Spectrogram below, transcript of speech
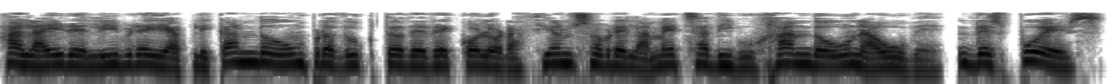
al aire libre y aplicando un producto de decoloración sobre la mecha dibujando una V. Después,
